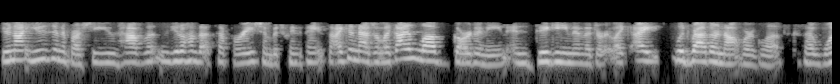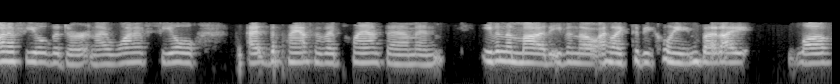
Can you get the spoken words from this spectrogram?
you're not using a brush. You have you don't have that separation between the paint. So I can imagine like I love gardening and digging in the dirt. Like I would rather not wear gloves because I want to feel the dirt and I want to feel uh, the plants as I plant them and even the mud. Even though I like to be clean, but I love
